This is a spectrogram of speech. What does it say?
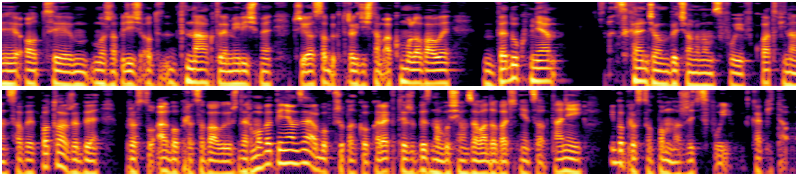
e, od, można powiedzieć, od dna, które mieliśmy, czyli osoby, które gdzieś tam akumulowały, według mnie z chęcią wyciągną swój wkład finansowy po to, żeby po prostu albo pracowały już darmowe pieniądze, albo w przypadku korekty, żeby znowu się załadować nieco taniej i po prostu pomnożyć swój kapitał.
